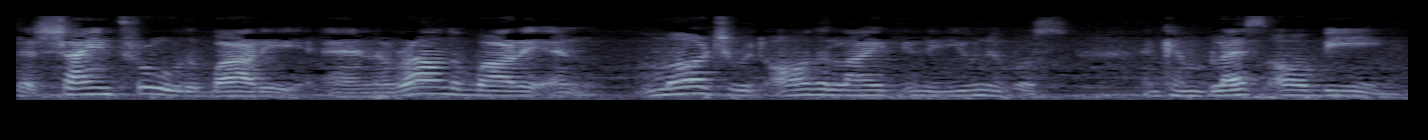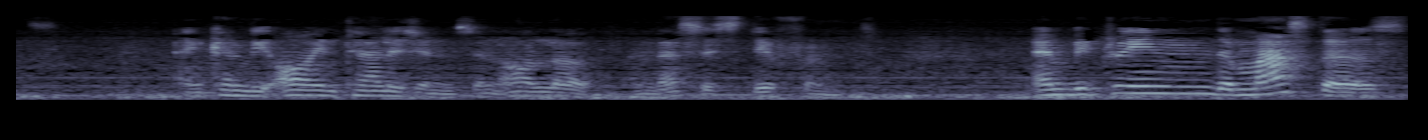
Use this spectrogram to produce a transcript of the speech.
that shine through the body and around the body and merge with all the light in the universe and can bless all beings and can be all intelligence and all love and that's just different. And between the masters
